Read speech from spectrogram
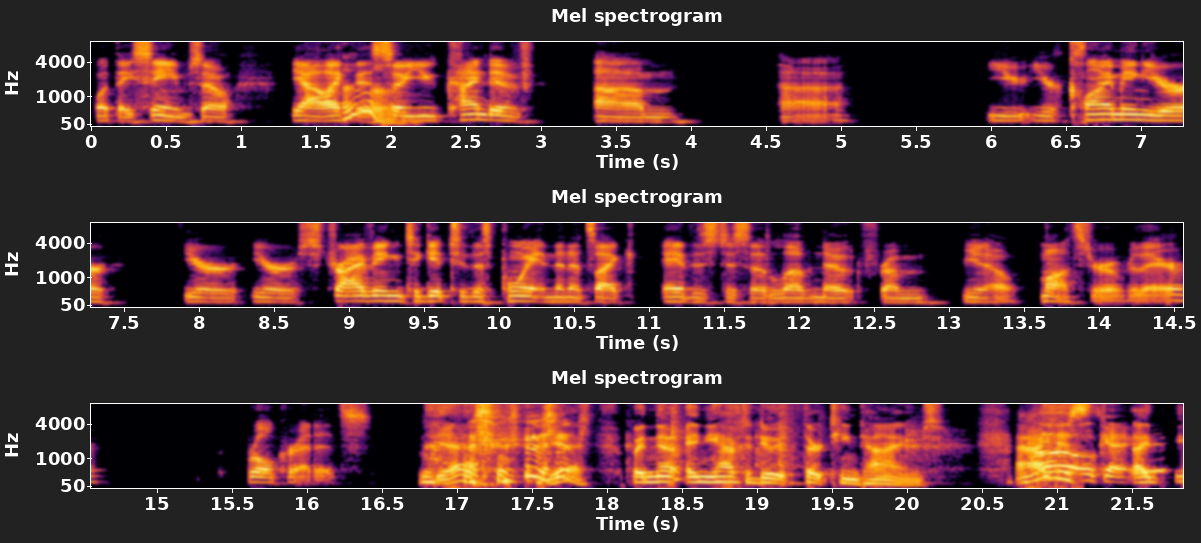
what they seem so yeah i like this Oh. so you kind of um uh you you're climbing, you're you're you're striving to get to this point, and then it's like, hey, this is just a love note from you know monster over there. Roll credits. Yeah, yeah. But no, and you have to do it 13 times. And I Oh, just, okay. I,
